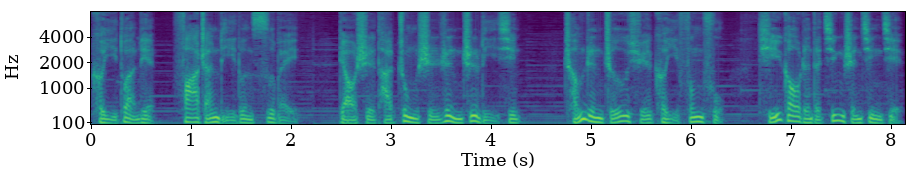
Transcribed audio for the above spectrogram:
可以锻炼、发展理论思维，表示他重视认知理性；承认哲学可以丰富、提高人的精神境界，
